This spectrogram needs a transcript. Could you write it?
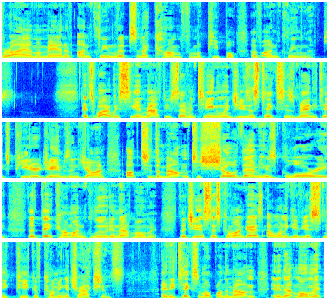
For I am a man of unclean lips, and I come from a people of unclean lips. It's why we see in Matthew 17 when Jesus takes his men, he takes Peter, James, and John up to the mountain to show them his glory, that they come unglued in that moment. That Jesus says, Come on, guys, I want to give you a sneak peek of coming attractions. And he takes them up on the mountain, and in that moment,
